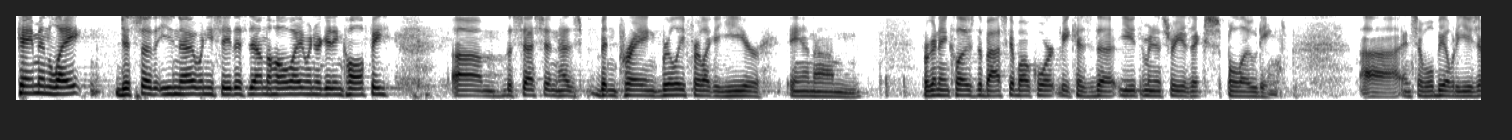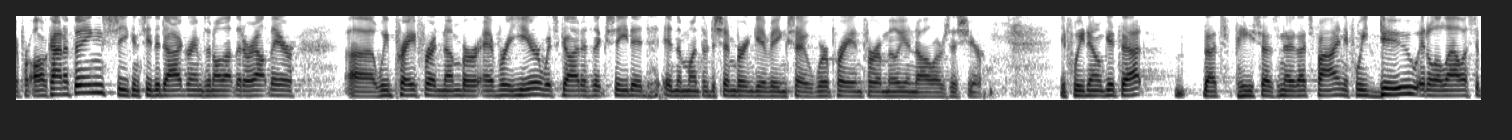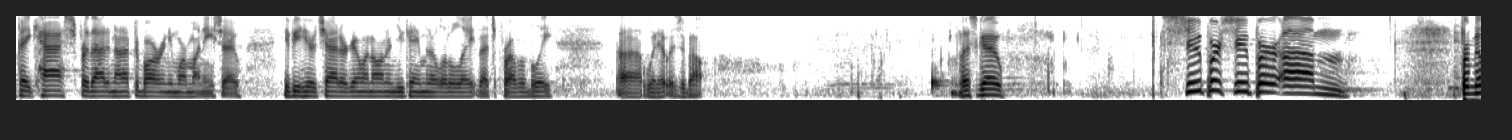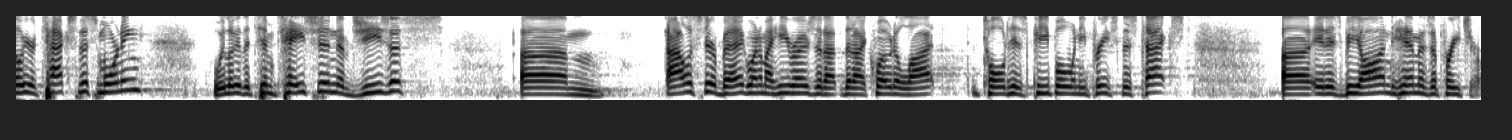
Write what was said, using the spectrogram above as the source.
came in late, just so that you know when you see this down the hallway when you're getting coffee. Um, the session has been praying really for like a year, and um, we're going to enclose the basketball court because the youth ministry is exploding. Uh, and so we'll be able to use it for all kind of things. So you can see the diagrams and all that that are out there. Uh, we pray for a number every year, which God has exceeded in the month of December in giving. So we're praying for a million dollars this year. If we don't get that, that's he says no that's fine. If we do it'll allow us to pay cash for that and not have to borrow any more money. So if you hear chatter going on and you came in a little late that's probably uh, what it was about. Let's go. Super super um, familiar text this morning. We look at the temptation of jesus. Um, Alistair Begg, one of my heroes that I, that I quote a lot, told his people when he preached this text uh, it is beyond him as a preacher.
